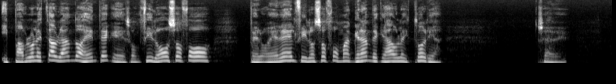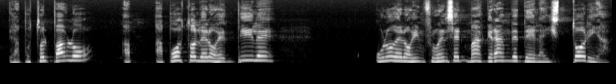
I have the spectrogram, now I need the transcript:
Y Pablo le está hablando a gente que son filósofos, pero él es el filósofo más grande que ha dado la historia. O sea, el apóstol Pablo, apóstol de los gentiles, uno de los influencers más grandes de la historia.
